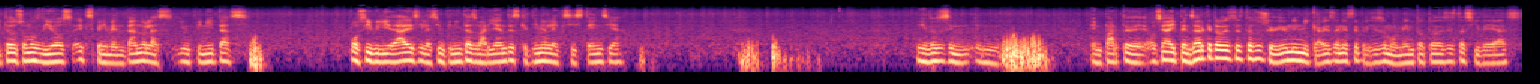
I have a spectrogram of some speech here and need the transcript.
y todos somos Dios experimentando las infinitas posibilidades y las infinitas variantes que tiene la existencia. Y entonces en, en, parte de, o sea, y pensar que todo esto está sucediendo en mi cabeza en este preciso momento, todas estas ideas,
